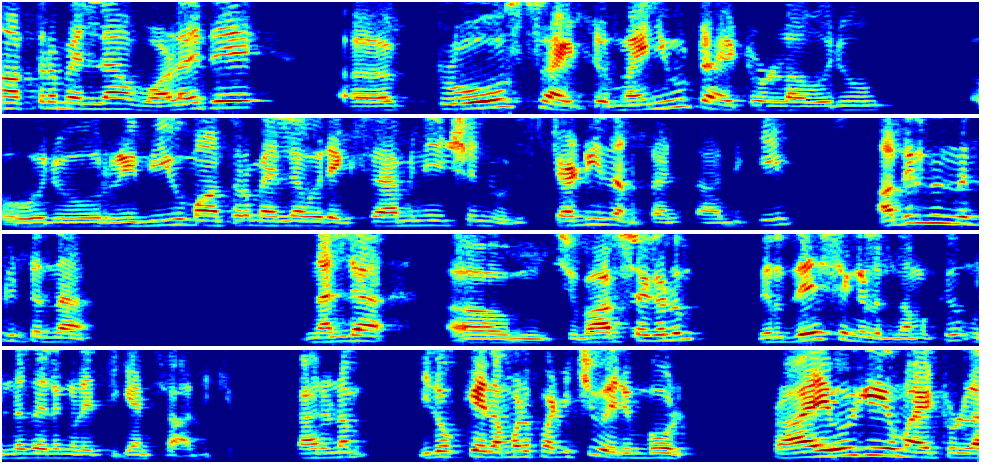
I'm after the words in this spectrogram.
മാത്രമല്ല വളരെ ക്ലോസ് ആയിട്ട് മൈന്യൂട്ട് ആയിട്ടുള്ള ഒരു ഒരു റിവ്യൂ മാത്രമല്ല ഒരു എക്സാമിനേഷൻ ഒരു സ്റ്റഡി നടത്താൻ സാധിക്കുകയും അതിൽ നിന്ന് കിട്ടുന്ന നല്ല ശുപാർശകളും നിർദ്ദേശങ്ങളും നമുക്ക് ഉന്നതലങ്ങളിൽ എത്തിക്കാൻ സാധിക്കും. കാരണം ഇതൊക്കെ നമ്മൾ പഠിച്ചു വരുമ്പോൾ പ്രായോഗികമായിട്ടുള്ള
